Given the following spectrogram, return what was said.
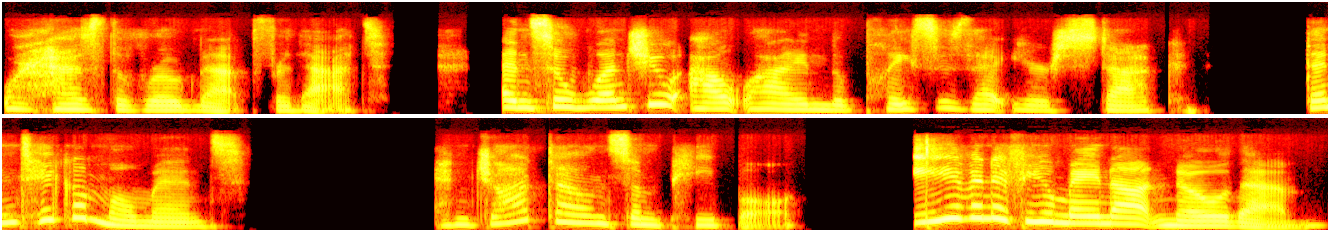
or has the roadmap for that. And so once you outline the places that you're stuck, then take a moment and jot down some people, even if you may not know them,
